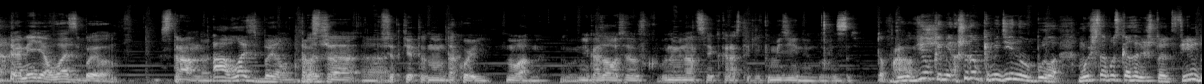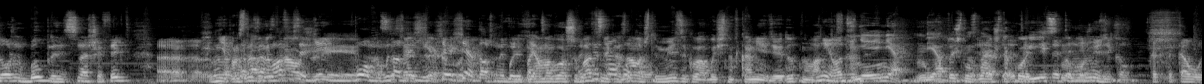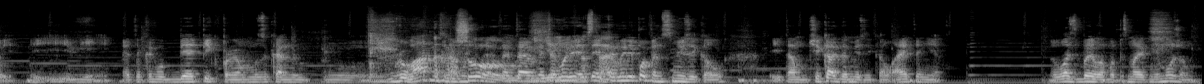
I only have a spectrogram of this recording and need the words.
Комедия «Власть с Бейлом». Странную. А, власть Бейл. Просто хорошо. А, все-таки это, ну, такой, ну ладно. Мне казалось, это в номинации как раз-таки комедийный должен быть. Да, коме- А что там комедийного было? Мы же с тобой сказали, что этот фильм должен был произвести наш эффект. э, Не, просто разорвался Сергей бомба. Мы должны, ассоциация хер, хер должны были Я пойти. могу Это ошибаться, не мне казалось, что мюзиклы обычно в комедию идут, ну ладно. Не-не-не, я точно знаю, что Это- такое это, есть, Это но не мюзикл как таковой Евгений. Это как бы биопик про музыкальную м, группу. Ладно, хорошо, Это, я. Мэри Поппинс мюзикл. И там Чикаго мюзикл, а это нет. Власть Бейла мы посмотреть не можем.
